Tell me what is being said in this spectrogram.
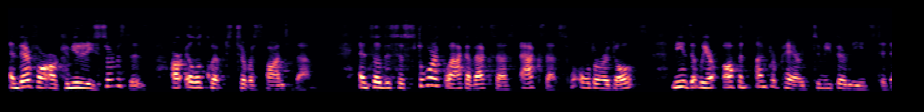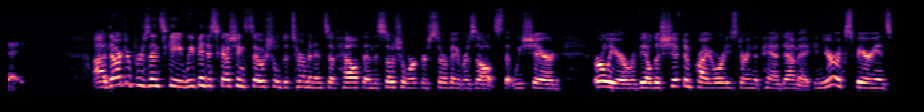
and therefore our community services are ill equipped to respond to them. And so, this historic lack of access, access for older adults means that we are often unprepared to meet their needs today. Uh, Dr. Perzynski, we've been discussing social determinants of health, and the social workers survey results that we shared earlier revealed a shift in priorities during the pandemic. In your experience,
